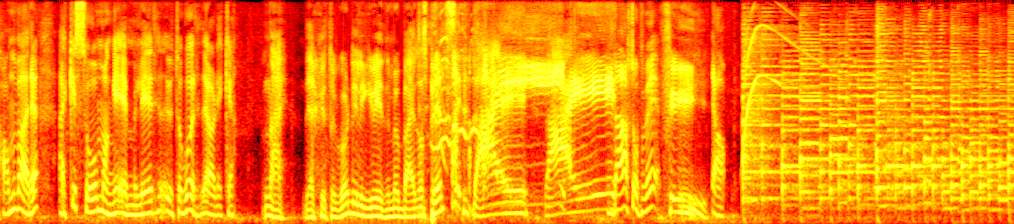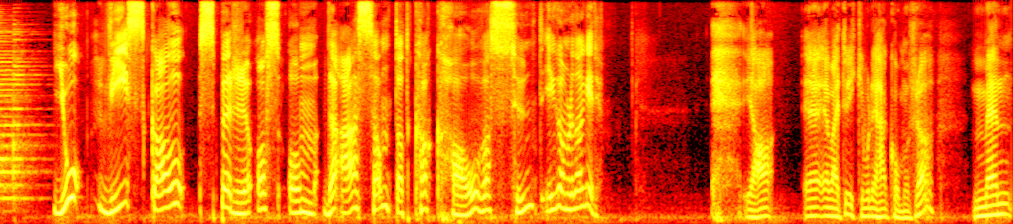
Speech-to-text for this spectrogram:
Kan være. Er ikke så mange Emilyer ute og går. Det er det ikke. Nei, de er ikke ute og går. De ligger jo inne med bein og spredt. Nei! Nei! Der stopper vi! Fy! Ja. Jo, vi skal spørre oss om det er sant at kakao var sunt i gamle dager. Ja, jeg, veit jo ikke hvor det her kommer fra, men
